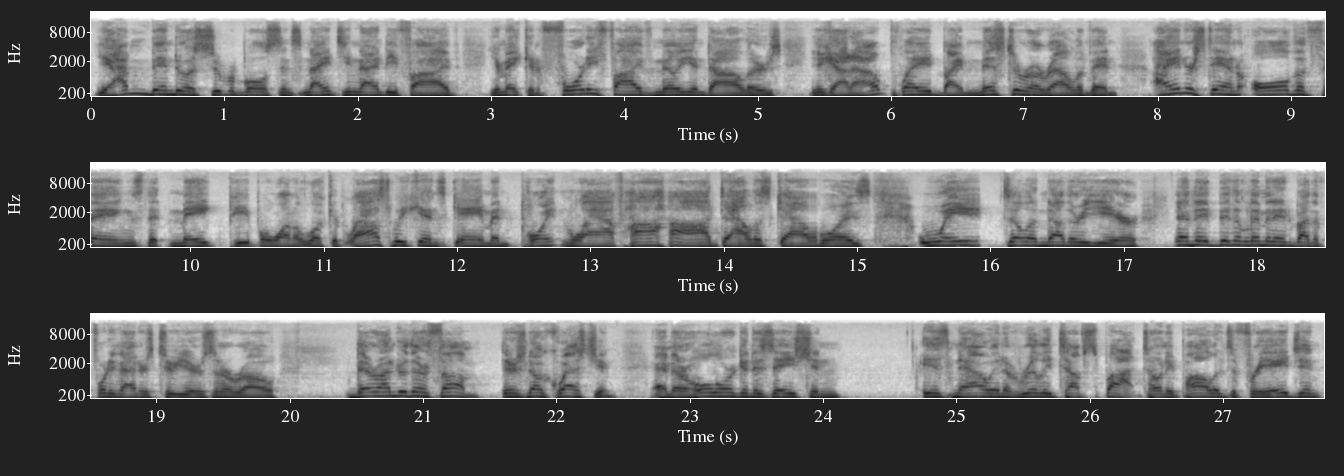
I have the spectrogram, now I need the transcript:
You haven't been to a Super Bowl since 1995. You're making $45 million. You got outplayed by Mr. Irrelevant. I understand all the things that make people want to look at last weekend's game and point and laugh. Ha ha, Dallas Cowboys. Wait till another year. And they've been eliminated by the 49ers two years in a row. They're under their thumb. There's no question. And their whole organization is now in a really tough spot. Tony Pollard's a free agent.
